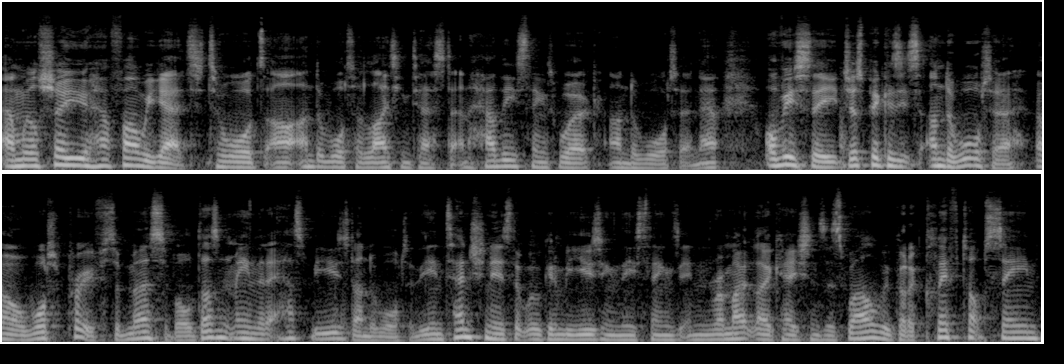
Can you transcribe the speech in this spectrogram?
and we'll show you how far we get towards our underwater lighting test and how these things work underwater. Now, obviously, just because it's underwater, or waterproof, submersible, doesn't mean that it has to be used underwater. The intention is that we're going to be using these things in remote locations as well. We've got a cliff top scene.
